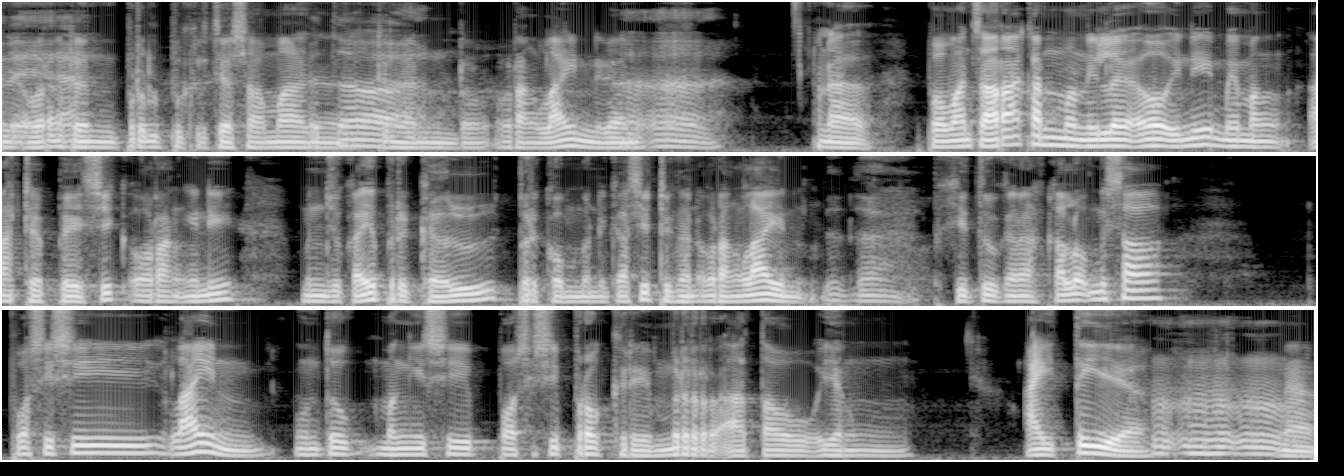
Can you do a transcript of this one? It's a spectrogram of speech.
gitu orang ya. dan perlu bekerja sama Betul. dengan orang lain kan. Heeh. Nah, pewawancara akan menilai oh ini memang ada basic orang ini menyukai bergaul, berkomunikasi dengan orang lain. Betul. Begitu karena kalau misal posisi lain untuk mengisi posisi programmer atau yang IT ya. Mm, mm. Nah,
